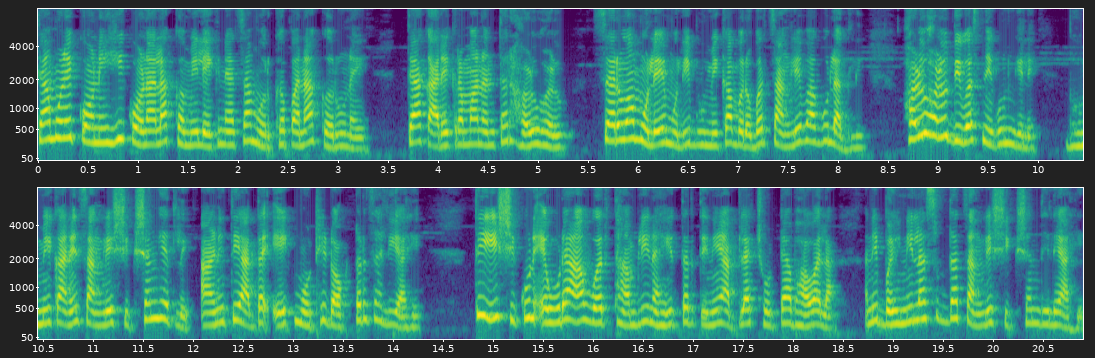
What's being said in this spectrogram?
त्यामुळे कोणीही कोणाला कमी लेखण्याचा मूर्खपणा करू नये. त्या कार्यक्रमानंतर हळूहळू सर्व मुले मुली भूमिकाबरोबर चांगले वागू लागली. हळूहळू दिवस निघून गेले. भूमिकाने चांगले शिक्षण घेतले आणि ती आता एक मोठी डॉक्टर झाली आहे. ती शिकून एवढ्या वर थांबली नाही तर तिने आपल्या छोट्या भावाला आणि बहिणीला सुद्धा चांगले शिक्षण दिले आहे.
